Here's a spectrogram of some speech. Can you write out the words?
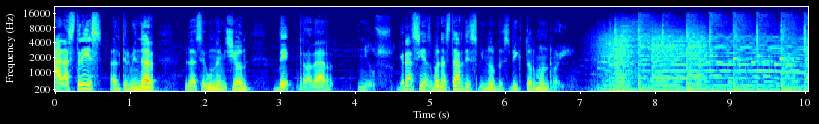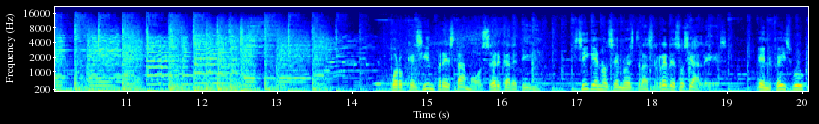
a las 3, al terminar la segunda emisión de Radar News. Gracias, buenas tardes. Mi nombre es Víctor Monroy. Porque siempre estamos cerca de ti. Síguenos en nuestras redes sociales. En Facebook,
